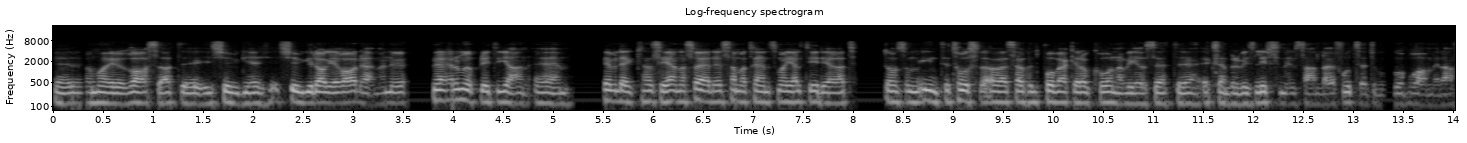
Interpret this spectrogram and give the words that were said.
Eh, de har ju rasat i 20, 20 dagar i rad här men nu, nu är de upp lite grann. Det är väl det jag kan se. Annars så är det samma trend som har gällt tidigare att de som inte tros vara särskilt påverkade av coronaviruset, eh, exempelvis livsmedelshandlare, fortsätter att gå bra medan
